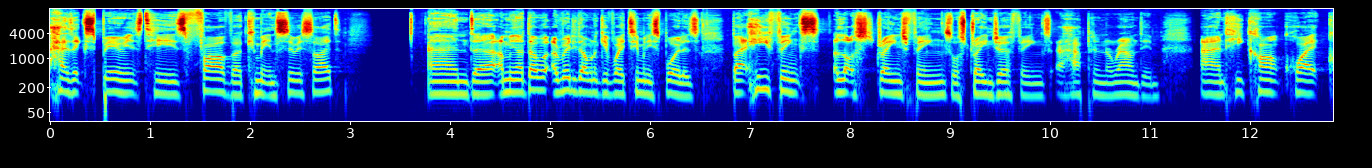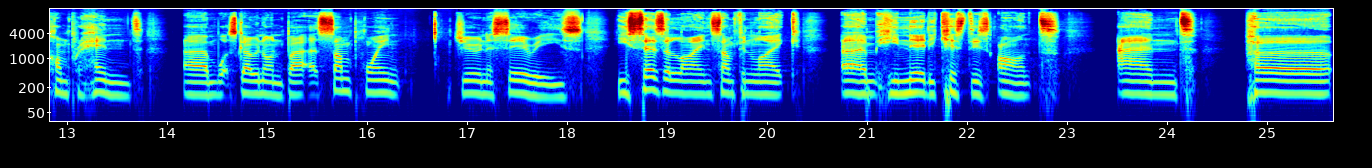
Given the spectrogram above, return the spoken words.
has experienced his father committing suicide and uh, I mean, I don't, I really don't want to give away too many spoilers, but he thinks a lot of strange things or stranger things are happening around him, and he can't quite comprehend um, what's going on. But at some point during the series, he says a line, something like, um, "He nearly kissed his aunt," and her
